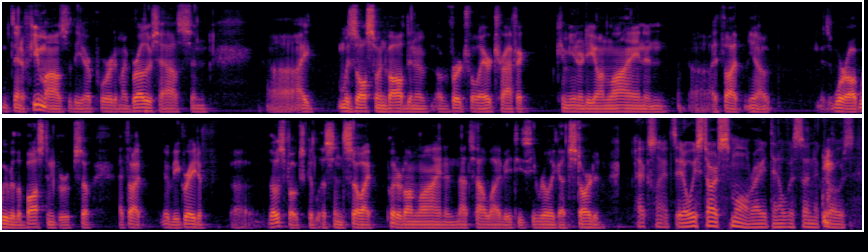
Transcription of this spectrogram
within a few miles of the airport at my brother's house, and uh, I was also involved in a, a, virtual air traffic community online, and uh, I thought, you know, we're all, we were the Boston group, so I thought it would be great if uh, those folks could listen. So I put it online, and that's how Live ATC really got started. Excellent. It always starts small, right? Then all of a sudden it grows.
